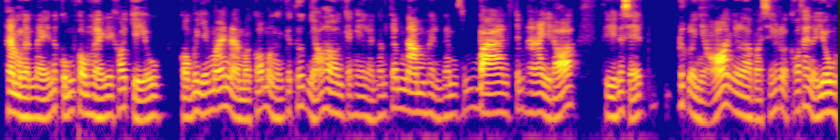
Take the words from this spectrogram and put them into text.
hai màn hình này nó cũng không hề gây khó chịu. Còn với những máy nào mà có màn hình kích thước nhỏ hơn chẳng hạn là 5.5 hay là 5.3 5.2 gì đó thì nó sẽ rất là nhỏ nhưng là bạn sẽ rất là có thấy nội dung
